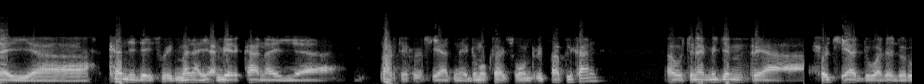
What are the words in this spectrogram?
ናይ ካንዲደት ወይ ድማ ናይ ኣሜሪካ ናይ ፓርቲ ሕፅያት ናይ ዲሞክራሲ ኹን ሪፓብሊካን ኣብቲ ናይ መጀመርያ ሕፅያት ዝወዳደሩ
